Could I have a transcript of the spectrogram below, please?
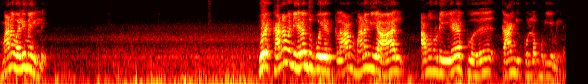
மன வலிமை இல்லை. ஒரு கணவன் இறந்து போயிருக்கலாம் மனைவியால் அவனுடைய இழப்பு தாங்கிக் கொள்ள முடியவில்லை.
